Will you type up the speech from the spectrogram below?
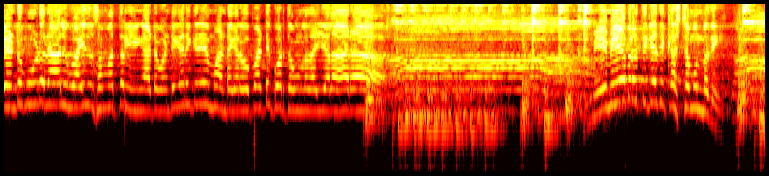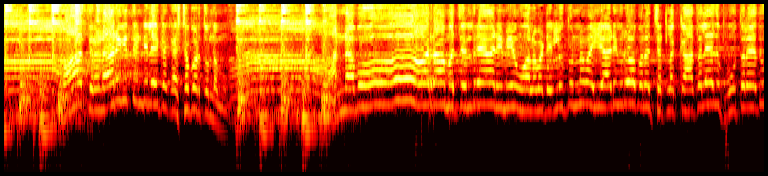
రెండు మూడు నాలుగు ఐదు సంవత్సరం ఇంకా అటువంటి కనుక మండగరవ పట్టి కొరత ఉన్నది అయ్యలారా మేమే బ్రతికేది కష్టం ఉన్నది మా తినడానికి తిండి లేక కష్టపడుతున్నాము అన్నవో రామచంద్రే అని మేము అలవాటు వెళ్తున్నాం అయ్యా అడివి లోపల చెట్ల కాతలేదు పూతలేదు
